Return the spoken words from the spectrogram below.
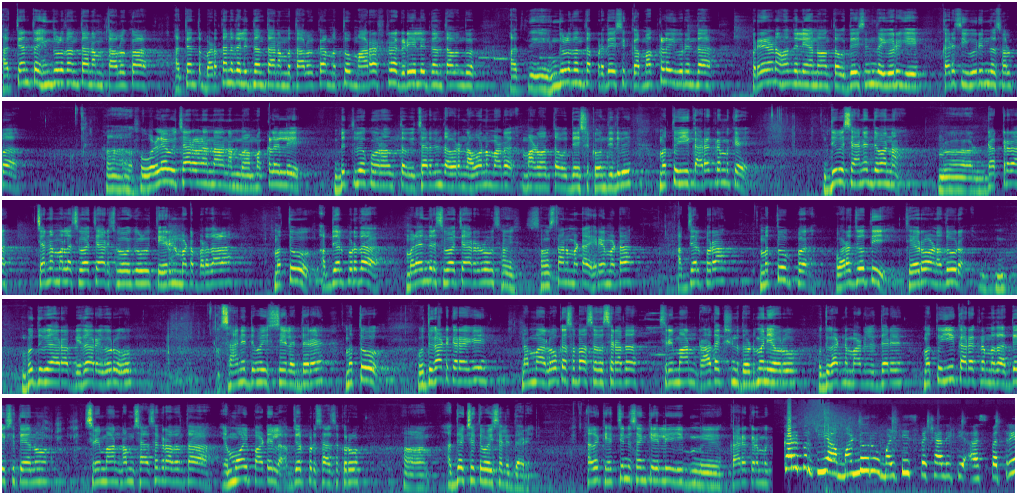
ಅತ್ಯಂತ ಹಿಂದುಳಿದಂಥ ನಮ್ಮ ತಾಲೂಕು, ಅತ್ಯಂತ ಬಡತನದಲ್ಲಿದ್ದಂಥ ನಮ್ಮ ತಾಲೂಕ ಮತ್ತು ಮಹಾರಾಷ್ಟ್ರ ಗಡಿಯಲ್ಲಿದ್ದಂಥ ಒಂದು ಅತಿ ಹಿಂದುಳಿದಂಥ ಪ್ರದೇಶಕ್ಕೆ ಮಕ್ಕಳು ಇವರಿಂದ ಪ್ರೇರಣೆ ಹೊಂದಲಿ ಅನ್ನುವಂಥ ಉದ್ದೇಶದಿಂದ ಇವರಿಗೆ ಕರೆಸಿ ಇವರಿಂದ ಸ್ವಲ್ಪ ಒಳ್ಳೆಯ ವಿಚಾರಗಳನ್ನು ನಮ್ಮ ಮಕ್ಕಳಲ್ಲಿ ಬಿತ್ತಬೇಕು ಅನ್ನೋಂಥ ವಿಚಾರದಿಂದ ಅವರನ್ನು ಅವನ ಮಾಡ, ಮಾಡುವಂಥ ಉದ್ದೇಶ ಇಟ್ಕೊಂಡಿದ್ವಿ ಮತ್ತು ಈ ಕಾರ್ಯಕ್ರಮಕ್ಕೆ ದಿವ್ಯ ಸಾನ್ನಿಧ್ಯವನ್ನು ಡಾಕ್ಟರ್ ಚನ್ನಮಲ್ಲ ಶಿವಾಚಾರ್ಯ ಶಿವಗಿಗಳು ತೇರಿನ ಮಠ ಬಡದಾಳ ಮತ್ತು ಅಫ್ಜಲ್ಪುರದ ಮಳೇಂದ್ರ ಶಿವಾಚಾರ್ಯರು ಸಂಸ್ಥಾನ ಮಠ ಹಿರೇಮಠ ಅಫ್ಜಲ್ಪುರ ಮತ್ತು ಪ, ವರಜ್ಯೋತಿ ಥೇರೋ ಅಣದೂರ್ ಬುದ್ಧ ವಿಹಾರ ಬಿದಾರ್ ಇವರು ಸಾನ್ನಿಧ್ಯ ವಹಿಸಲಿದ್ದಾರೆ ಮತ್ತು ಉದ್ಘಾಟಕರಾಗಿ ನಮ್ಮ ಲೋಕಸಭಾ ಸದಸ್ಯರಾದ ಶ್ರೀಮಾನ್ ರಾಧಾಕೃಷ್ಣ ದೊಡ್ಡಮನಿಯವರು ಉದ್ಘಾಟನೆ ಮಾಡಲಿದ್ದಾರೆ ಮತ್ತು ಈ ಕಾರ್ಯಕ್ರಮದ ಅಧ್ಯಕ್ಷತೆಯನ್ನು ಶ್ರೀಮಾನ್ ನಮ್ಮ ಶಾಸಕರಾದಂಥ ಎಂ ವೈ ಪಾಟೀಲ್ ಅಫ್ಜಲ್ಪುರ ಶಾಸಕರು ಅಧ್ಯಕ್ಷತೆ ವಹಿಸಲಿದ್ದಾರೆ. ಅದಕ್ಕೆ ಹೆಚ್ಚಿನ ಸಂಖ್ಯೆಯಲ್ಲಿ ಈ ಕಾರ್ಯಕ್ರಮ ಕಲಬುರಗಿಯ ಮಣ್ಣೂರು ಮಲ್ಟಿ ಸ್ಪೆಷಾಲಿಟಿ ಆಸ್ಪತ್ರೆ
